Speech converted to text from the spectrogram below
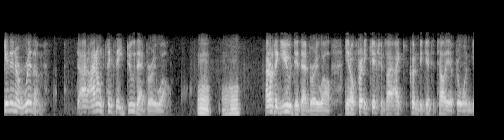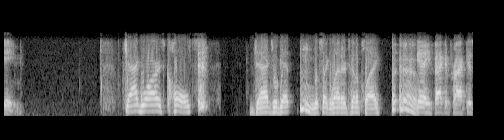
get in a rhythm. I, I don't think they do that very well. Mm, mhm. I don't think you did that very well. You know, Freddie Kitchens, I, I couldn't begin to tell you after one game. Jaguars Colts. Jags will get. looks like Leonard's going to play. Yeah, he's back at practice.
